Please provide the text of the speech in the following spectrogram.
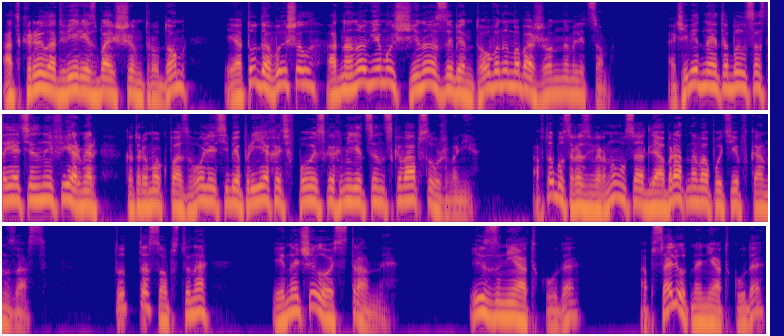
открыла двери с большим трудом, и оттуда вышел одноногий мужчина с забинтованным обожженным лицом. Очевидно, это был состоятельный фермер, который мог позволить себе приехать в поисках медицинского обслуживания. Автобус развернулся для обратного пути в Канзас. Тут-то, собственно, и началось странное. Из ниоткуда, абсолютно ниоткуда,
